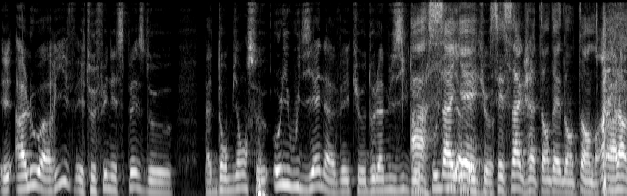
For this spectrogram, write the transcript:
Et Halo arrive et te fait une espèce de bah, d'ambiance euh, hollywoodienne avec euh, de la musique de Ah, folie, ça y est, euh, c'est ça que j'attendais d'entendre. voilà.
